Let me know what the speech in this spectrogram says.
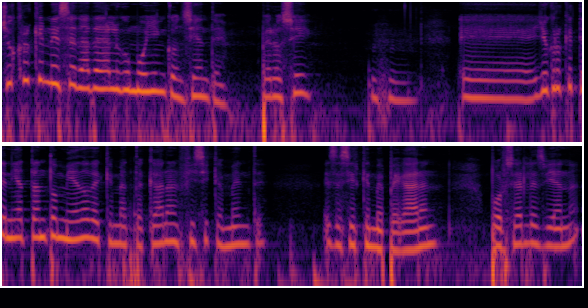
Yo creo que en esa edad era algo muy inconsciente, pero sí. Eh, yo creo que tenía tanto miedo de que me atacaran físicamente es decir, que me pegaran por ser lesbiana,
